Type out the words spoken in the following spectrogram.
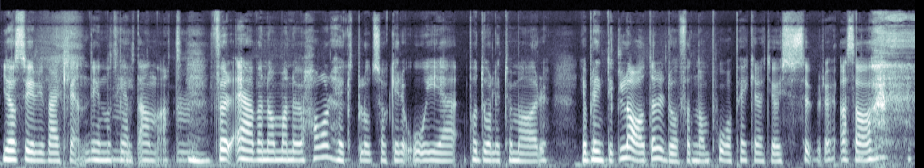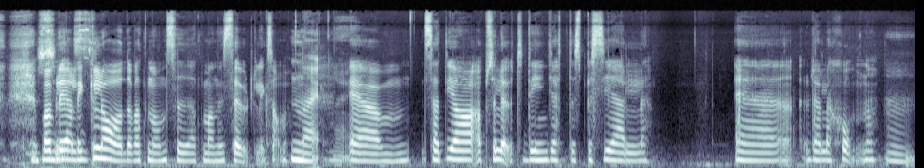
Jag ser det verkligen, det är något Mm. helt annat. Mm. För även om man nu har högt blodsocker och är på dåligt humör, jag blir inte gladare då för att någon påpekar att jag är sur. Alltså, man blir aldrig glad av att någon säger att man är sur. Liksom. Nej. Nej. Ehm, så att ja, absolut, det är en jättespeciell eh, relation. Mm.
